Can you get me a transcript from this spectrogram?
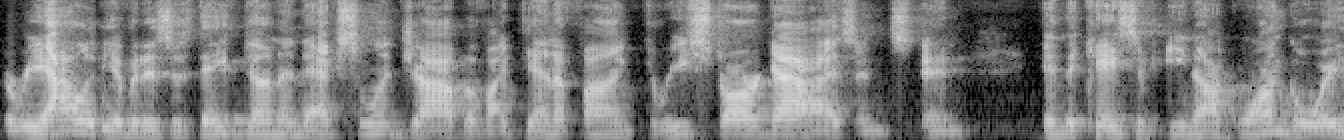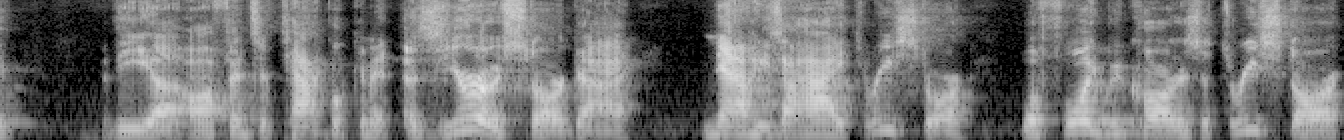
the reality of it is, is they've done an excellent job of identifying three star guys, and and in the case of Enoch Wangoy, the uh, offensive tackle commit, a zero star guy. Now he's a high three star. Well, Floyd Bouchard is a three star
